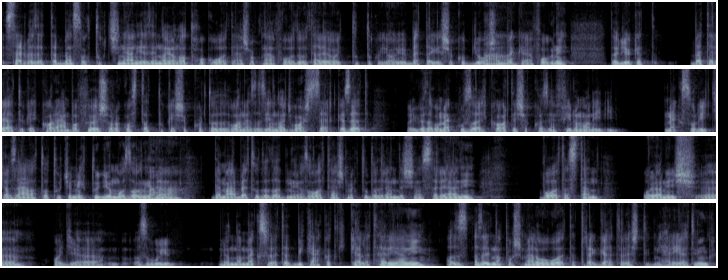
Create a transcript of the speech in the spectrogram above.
szervezettebben szoktuk csinálni, ezért nagyon adhok oltásoknál fordult elő, hogy tudtuk, hogy jaj, ő beteg, és akkor gyorsan Aha. be kell fogni. De hogy őket betereltük egy karánba, fölsorakoztattuk, és akkor tudod, van ez az ilyen nagy vas szerkezet, hogy igazából meghúzol egy kart, és akkor az ilyen finoman így, így megszorítja az állatot, úgyhogy még tudjon mozogni, de Aha. de már be tudod adni az oltást, meg tudod rendesen szerelni. Volt aztán olyan is, hogy az új onnan megszületett bikákat ki kellett herélni, az, az egy napos meló volt, tehát reggeltől estig mi heréltünk.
